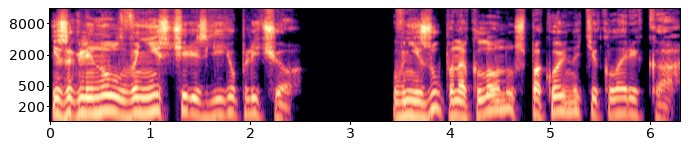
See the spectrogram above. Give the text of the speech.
и заглянул вниз через ее плечо. Внизу по наклону спокойно текла река.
